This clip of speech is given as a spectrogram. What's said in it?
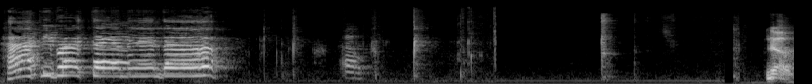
Happy birthday, Amanda! Oh. No.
